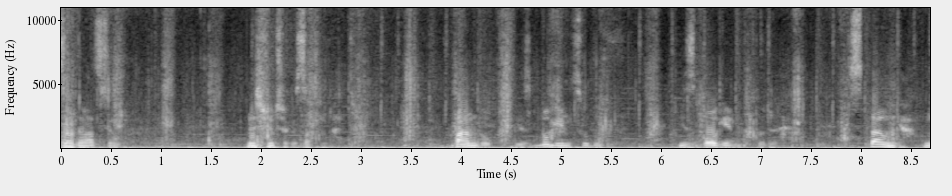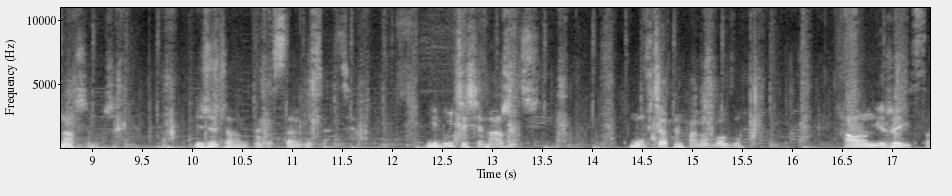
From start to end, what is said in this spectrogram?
z adoracją Najświętszego Sakramentu. Pan Bóg jest Bogiem cudów, jest Bogiem, który spełnia nasze marzenia. I życzę Wam tego z całego serca. Nie bójcie się marzyć, mówcie o tym Panu Bogu, a On, jeżeli co,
